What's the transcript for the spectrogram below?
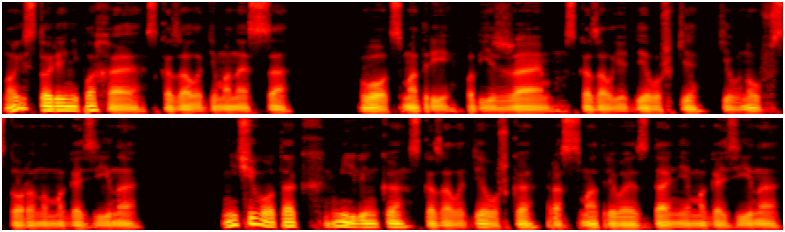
но история неплохая», — сказала Демонесса. «Вот, смотри, подъезжаем», — сказал я девушке, кивнув в сторону магазина. «Ничего так, миленько», — сказала девушка, рассматривая здание магазина.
